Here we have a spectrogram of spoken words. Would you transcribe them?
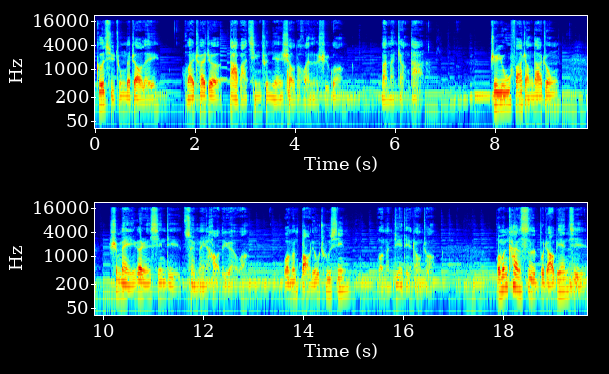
歌曲中的赵雷。怀揣着大把青春年少的欢乐时光，慢慢长大了。至于无法长大中，是每一个人心底最美好的愿望。我们保留初心，我们跌跌撞撞，我们看似不着边际，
